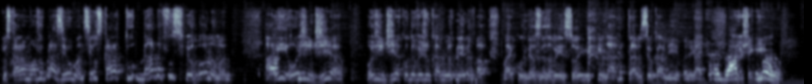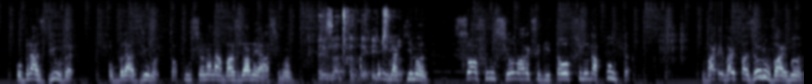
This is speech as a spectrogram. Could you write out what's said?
Que os caras movem o Brasil, mano. Sem os caras, nada funciona, mano. Aí, hoje em dia, hoje em dia, quando eu vejo um caminhoneiro, eu falo, vai com Deus, Deus abençoe e nada trave o seu caminho, tá ligado? Exato. Cheguei... E, mano, o Brasil, velho, o Brasil, mano, só funciona na base do ameaço, mano. Exatamente. Isso daqui, mano, só funciona na hora que você grita, ô filho da puta vai, vai fazer ou não vai, mano?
